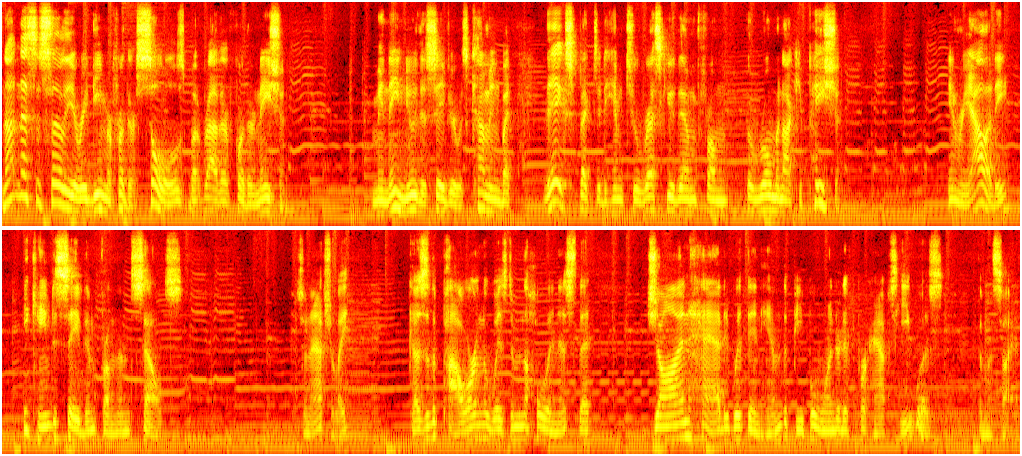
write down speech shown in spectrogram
not necessarily a Redeemer for their souls, but rather for their nation. I mean, they knew the Savior was coming, but they expected him to rescue them from the Roman occupation. In reality, he came to save them from themselves. So naturally, because of the power and the wisdom and the holiness that John had within him, the people wondered if perhaps he was the Messiah.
